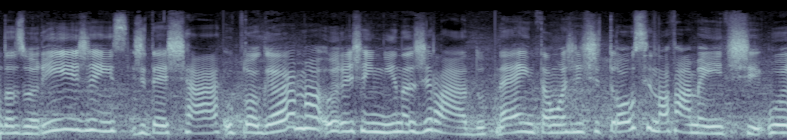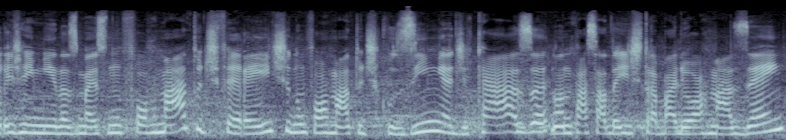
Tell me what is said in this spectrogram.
das origens, de deixar o programa Origem Minas de lado, né? Então a gente trouxe novamente o Origem Minas, mas num formato diferente, num formato de cozinha, de casa. No ano passado a gente trabalhou armazém,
